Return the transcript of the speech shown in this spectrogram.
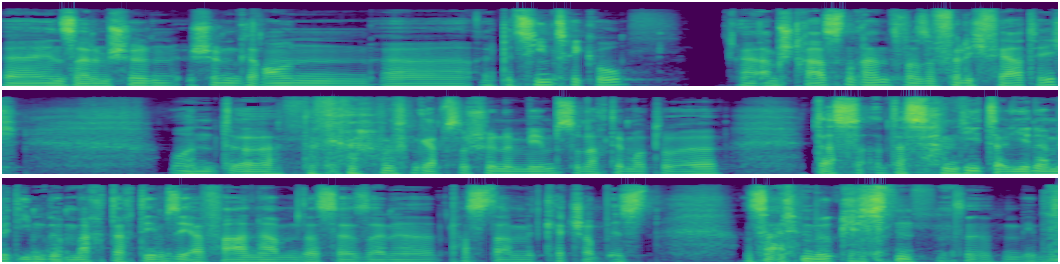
äh, in seinem schönen, schönen grauen äh, Alpecin-Trikot äh, am Straßenrand, war so völlig fertig und äh, da gab es so schöne Memes so nach dem Motto, äh, das, das haben die Italiener mit ihm gemacht, nachdem sie erfahren haben, dass er seine Pasta mit Ketchup isst. Und so alle möglichen Memes.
